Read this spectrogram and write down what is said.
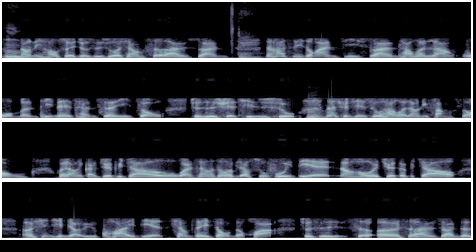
嗯，让你好睡就是说像色氨酸，对，那它是一种氨基酸，它会让我们体内产生一种就是血清素。嗯，那血清素它会让你放松，会让你感觉比较晚上的时候会比较舒服一点，然后会觉得比较呃心情比较愉快一点。像这一种的话，就是色呃色氨酸的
